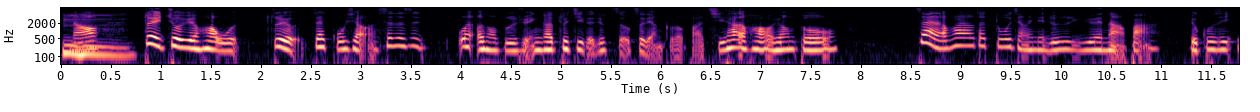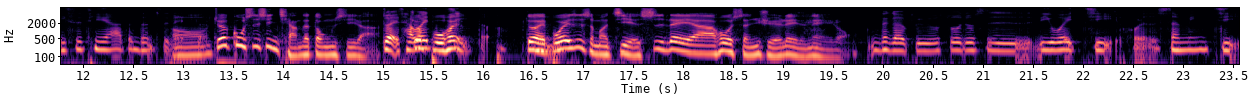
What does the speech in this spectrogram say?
嗯、然后对旧约的话，我最有在国小甚至是。问儿童主日学应该最记得就只有这两个了吧？其他的话好像都再的话要再多讲一点，就是约拿吧，有故事以斯帖啊等等之类的，哦，就是故事性强的东西啦，对，才会记得，对，嗯、不会是什么解释类啊或神学类的内容。那个比如说就是利未记或者是生命记，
